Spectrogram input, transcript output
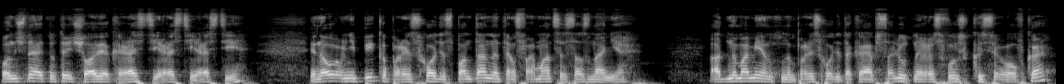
он начинает внутри человека расти, расти, расти. И на уровне пика происходит спонтанная трансформация сознания. Одномоментно происходит такая абсолютная расфокусировка,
